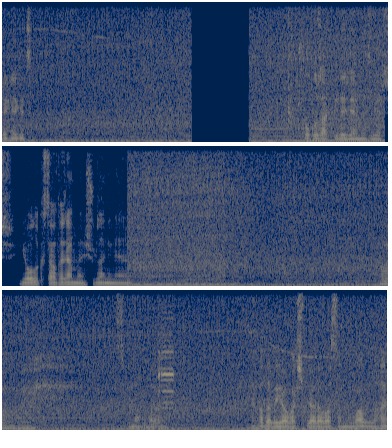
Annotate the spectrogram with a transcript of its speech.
Çekil git. Çok uzak gideceğimiz yer. Yolu kısaltacağım ben şuradan inerim. Bismillah. Ne kadar yavaş bir arabasın. Vallahi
